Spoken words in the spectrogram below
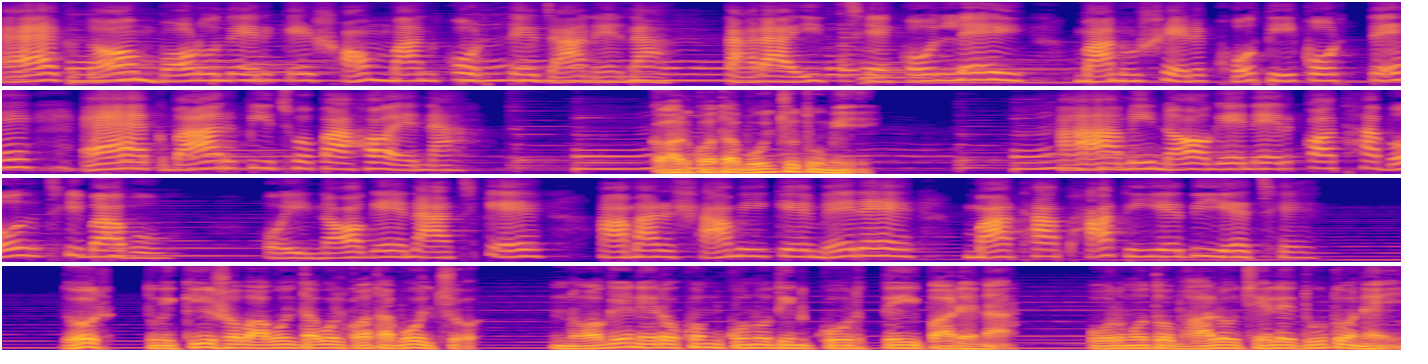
একদম বড়দেরকে সম্মান করতে জানে না। তারা ইচ্ছে করলেই মানুষের ক্ষতি করতে একবার পিছোপা হয় না। কার কথা বলছো তুমি? আমি নগেনের কথা বলছি বাবু। ওই নগেন আজকে আমার স্বামীকে মেরে মাথা ফাটিয়ে দিয়েছে। ধর তুমি কি সব আবল তাবল কথা বলছো? নগেন এরকম কোনোদিন করতেই পারে না। ওর মতো ভালো ছেলে দুটো নেই।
